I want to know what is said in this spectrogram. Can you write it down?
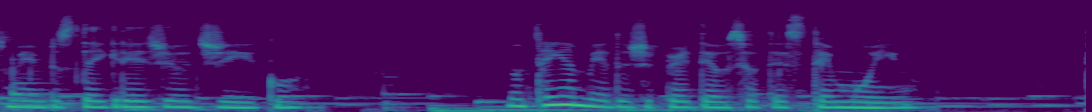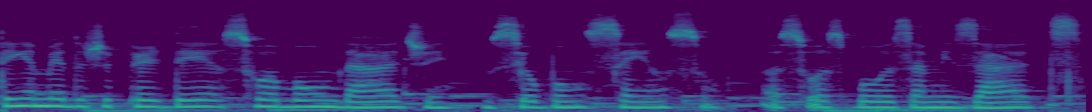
aos membros da igreja eu digo: não tenha medo de perder o seu testemunho. Tenha medo de perder a sua bondade, o seu bom senso, as suas boas amizades.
